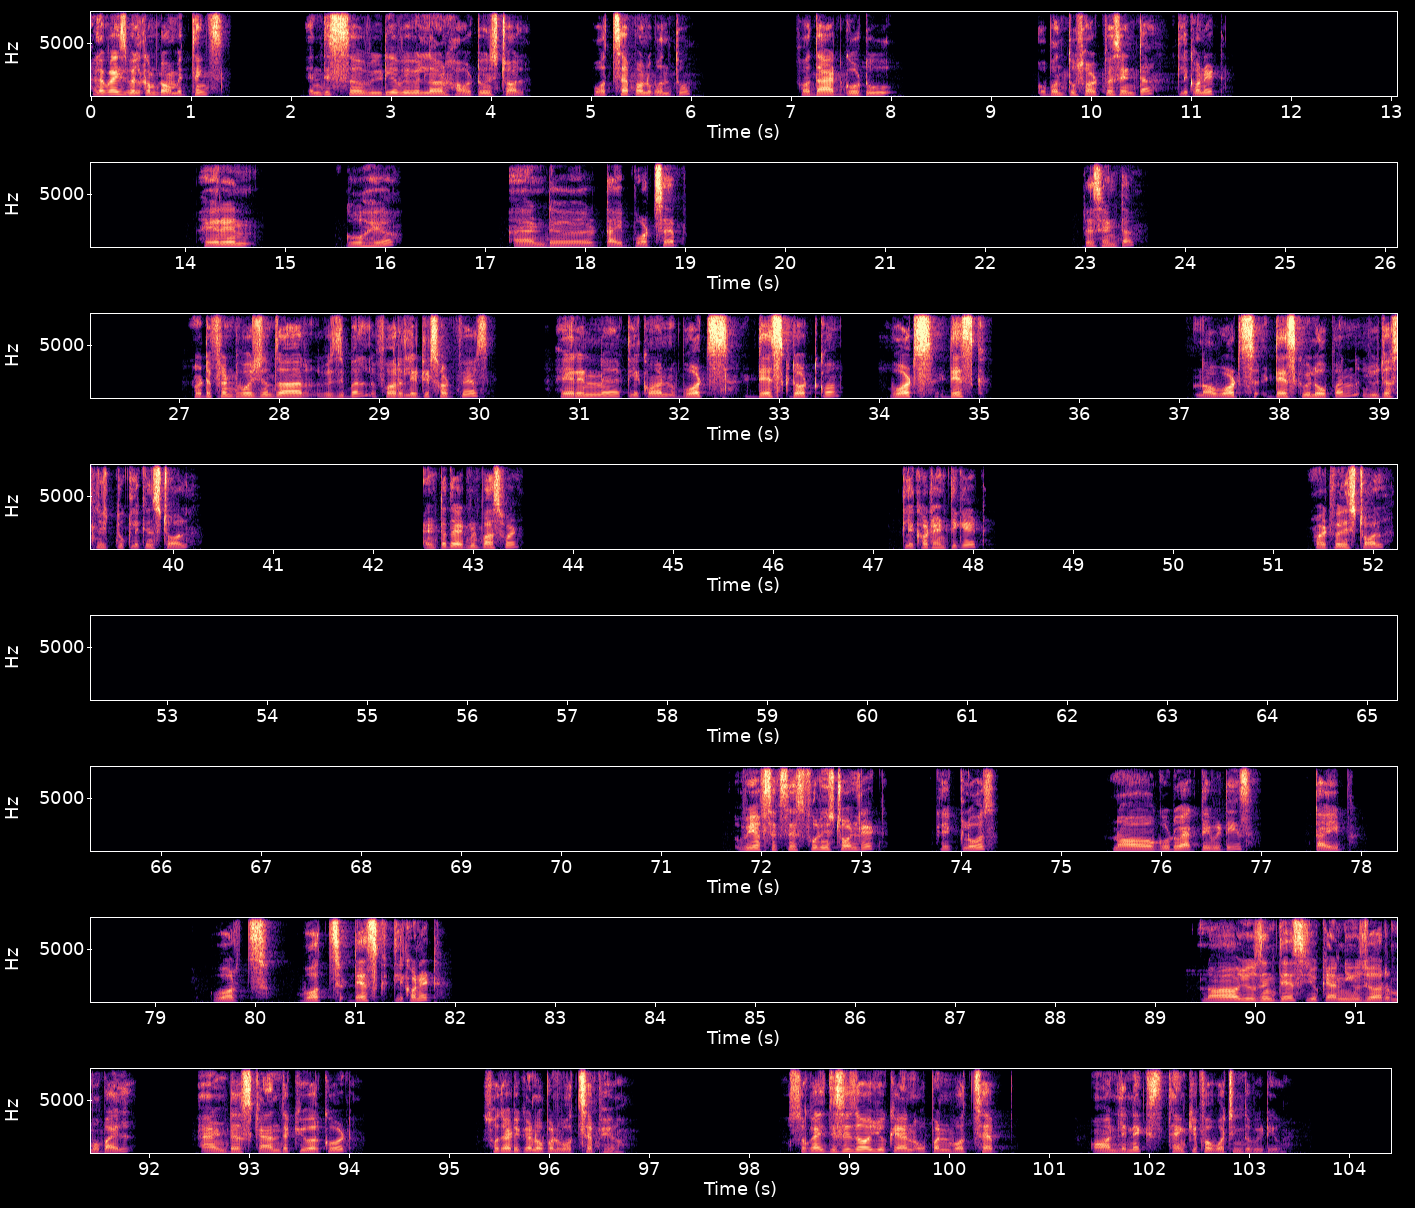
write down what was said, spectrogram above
Hello guys, welcome to Amit Thinks. In this uh, video we will learn how to install WhatsApp on Ubuntu. For that go to Ubuntu Software Center, click on it. Here in go here and uh, type WhatsApp. Press enter. Now different versions are visible for related softwares. Herein uh, click on whatsdesk.com. What's desk. Now what's desk will open. You just need to click install. Enter the admin password. Click authenticate. Now it will install. We have successfully installed it. Click close. Now go to activities. Type what's what's desk. Click on it. Now using this you can use your mobile and scan the QR code so that you can open WhatsApp here. So guys this is how you can open WhatsApp on Linux. Thank you for watching the video.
